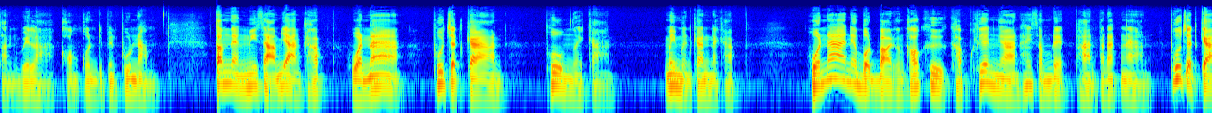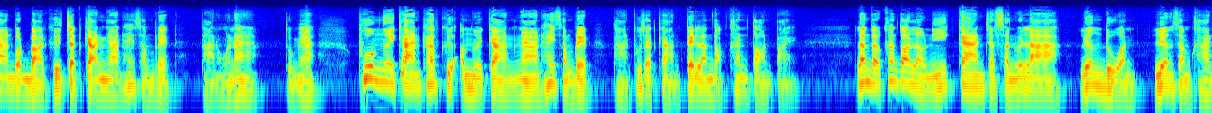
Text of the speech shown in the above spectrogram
สรรเวลาของคนที่เป็นผู้นำตำแหน่งมี 3 อย่างครับ หัวหน้าผู้จัดการ ผู้อำนวยการไม่เหมือนกันนะครับ หัวหน้าเนี่ยบทบาทของเขาคือขับเคลื่อนงานให้สำเร็จผ่านพนักงาน ผู้จัดการบทบาทคือจัดการงานให้สำเร็จผ่านหัวหน้าถูกไหมฮะผู้อำนวยการครับคืออำนวยการงานให้สำเร็จผ่านผู้จัดการเป็นลำดับขั้นตอนไปลำดับขั้นตอนเหล่านี้การจัดสรรเวลาเรื่องด่วนเรื่องสำคัญ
